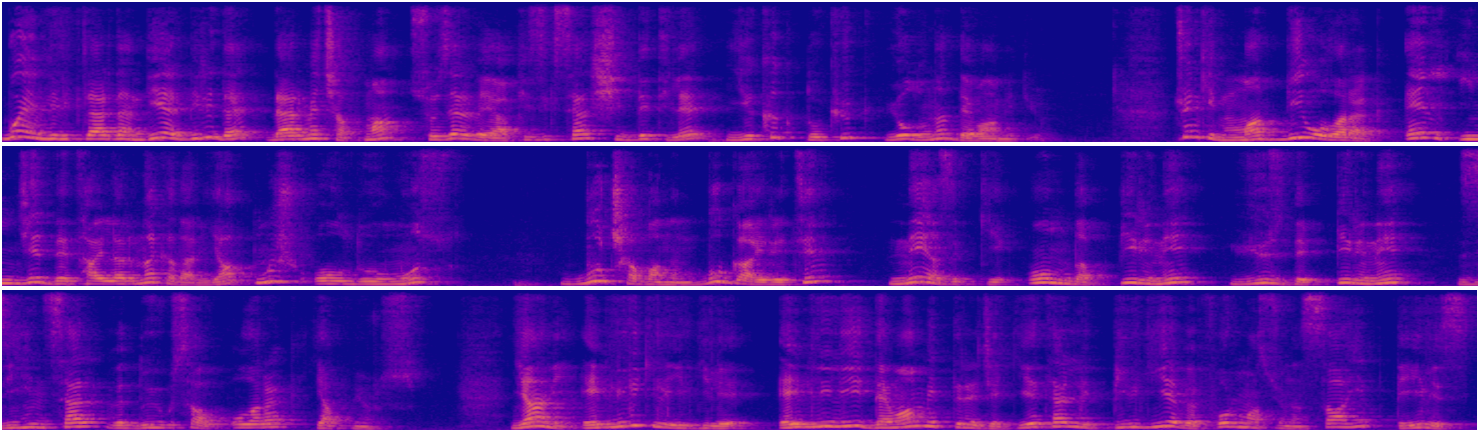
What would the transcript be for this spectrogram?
Bu evliliklerden diğer biri de derme çatma, sözel veya fiziksel şiddet ile yıkık dökük yoluna devam ediyor. Çünkü maddi olarak en ince detaylarına kadar yapmış olduğumuz bu çabanın, bu gayretin ne yazık ki onda birini, yüzde birini zihinsel ve duygusal olarak yapmıyoruz. Yani evlilik ile ilgili evliliği devam ettirecek yeterli bilgiye ve formasyona sahip değiliz.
